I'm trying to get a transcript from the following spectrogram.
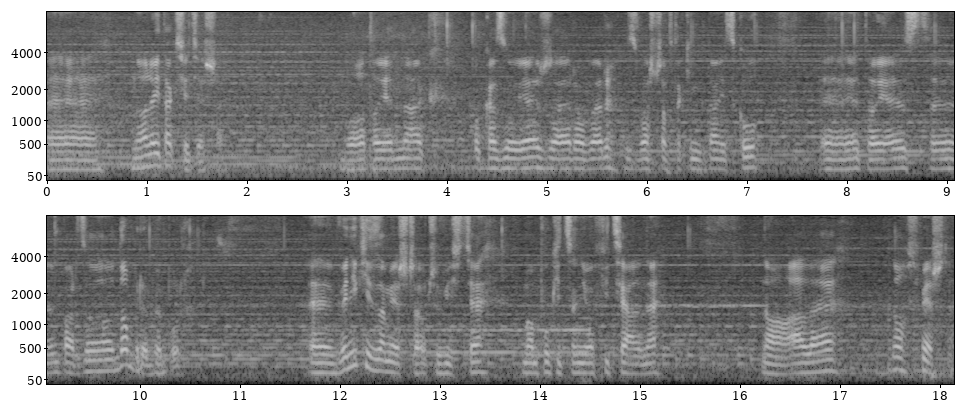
E, No ale i tak się cieszę, bo to jednak pokazuje, że rower, zwłaszcza w takim Gdańsku, to jest e, bardzo dobry wybór. E, Wyniki zamieszczę oczywiście, mam póki co nieoficjalne, no ale no śmieszne,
